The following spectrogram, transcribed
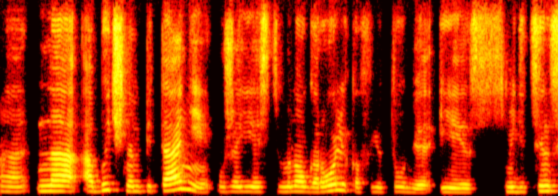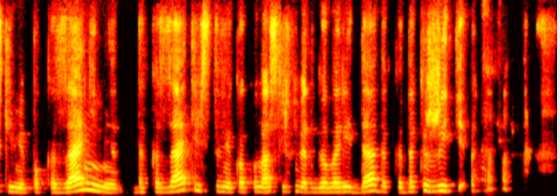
а, на обычном питании уже есть много роликов в Ютубе и с медицинскими показаниями, доказательствами, как у нас любят говорить, да, «Дока- докажите.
